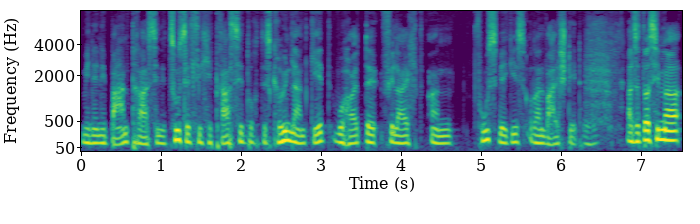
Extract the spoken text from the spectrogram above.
wenn eine Bahntrasse, eine zusätzliche Trasse durch das Grünland geht, wo heute vielleicht ein Fußweg ist oder ein Wall steht. Mhm. Also da sind wir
